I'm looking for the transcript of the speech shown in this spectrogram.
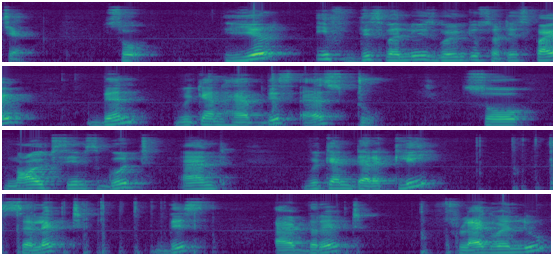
check. So here if this value is going to satisfied then we can have this as 2 so now it seems good and we can directly select this at the rate flag value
